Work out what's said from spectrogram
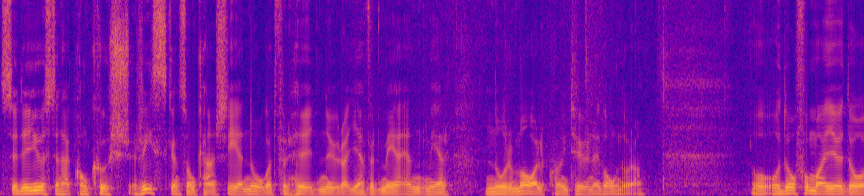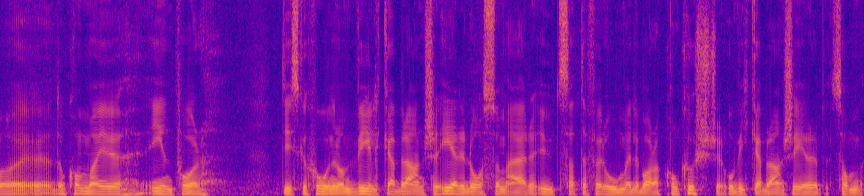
Så Det är just den här konkursrisken som kanske är något förhöjd nu då, jämfört med en mer normal konjunkturnedgång. Då, då. Och, då, får man ju, då, då kommer man ju in på diskussioner om vilka branscher är det då som är utsatta för omedelbara konkurser och vilka branscher är det som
